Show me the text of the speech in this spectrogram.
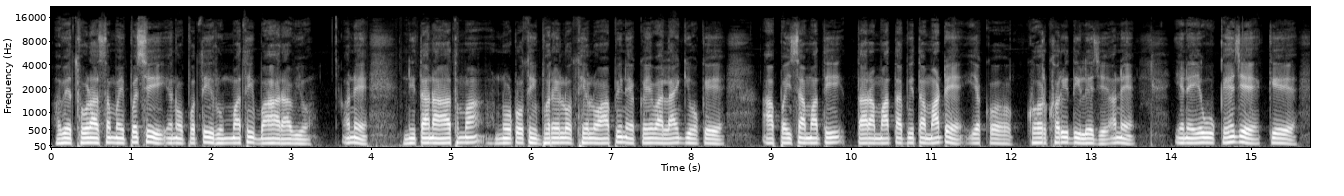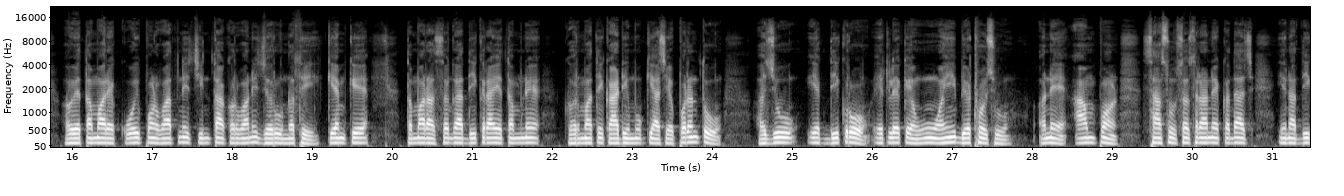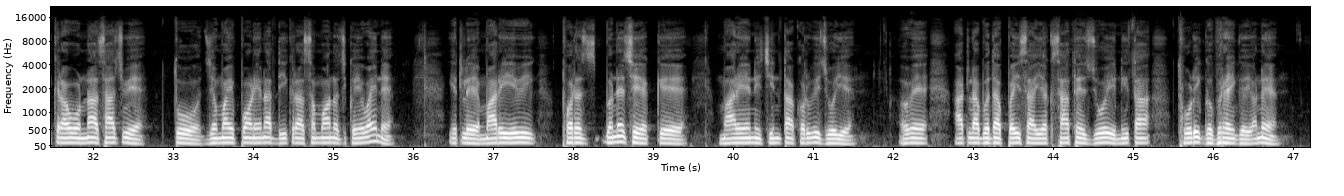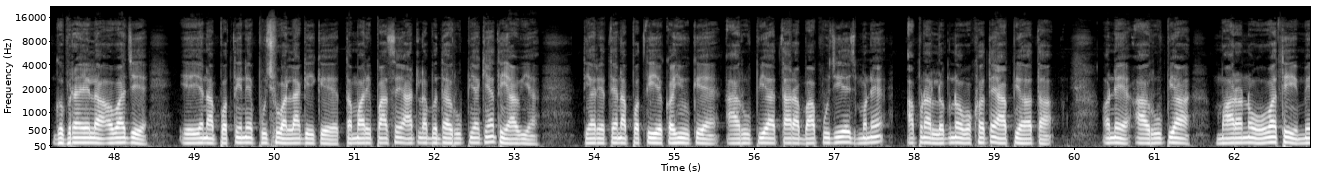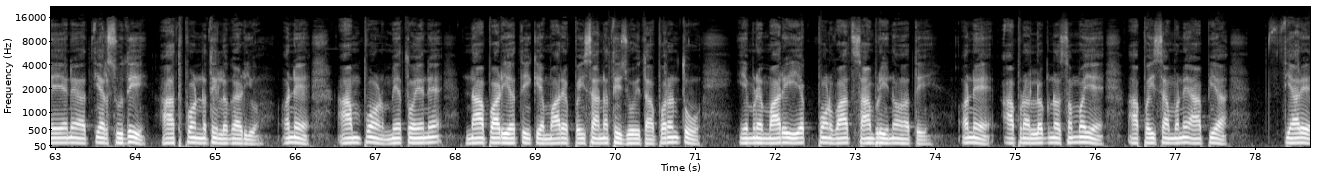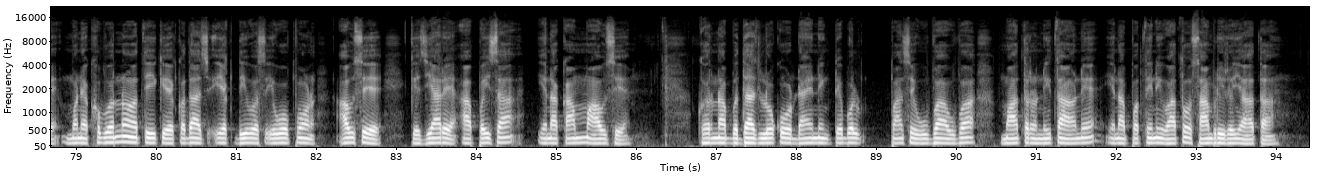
હવે થોડા સમય પછી એનો પતિ રૂમમાંથી બહાર આવ્યો. અને નીતાના હાથમાં નોટોથી ભરેલો થેલો આપીને કહેવા લાગ્યો કે, આ પૈસામાંથી તારા માતા પિતા માટે એક ઘર ખરીદી લેજે અને એને એવું કહેજે કે, હવે તમારે કોઈ પણ વાતની ચિંતા કરવાની જરૂર નથી. કેમ કે તમારા સગા દીકરાએ તમને ઘરમાંથી કાઢી મૂક્યા છે. પરંતુ હજુ એક દીકરો એટલે કે હું અહીં બેઠો છું અને આમ પણ સાસુ સસરાને કદાચ એના દીકરાઓ ના સાચવે તો જમાઈ પણ એના દીકરા સમાન જ કહેવાય ને? એટલે મારી એવી ફરજ બને છે કે મારે એની ચિંતા કરવી જોઈએ. હવે આટલા બધા પૈસા એકસાથે જોઈ નીતા થોડી ગભરાઈ ગઈ અને ગભરાયેલા અવાજે એ એના પતિને પૂછવા લાગી કે, તમારી પાસે આટલા બધા રૂપિયા ક્યાંથી આવ્યા? ત્યારે તેના પતિએ કહ્યું કે, આ રૂપિયા તારા બાપુજીએ જ મને આપણા લગ્ન વખતે આપ્યા હતા અને આ રૂપિયા મારા ન હોવાથી મેં એને અત્યાર સુધી હાથ પણ નથી લગાડ્યો. અને આમ પણ મેં તો એને ના પાડી હતી કે મારે પૈસા નથી જોઈતા, પરંતુ એમણે મારી એક પણ વાત સાંભળી ન હતી. અને આપણા લગ્ન સમયે આ પૈસા મને આપ્યા. ત્યારે મને ખબર ન હતી કે કદાચ એક દિવસ એવો પણ આવશે કે જ્યારે આ પૈસા એના કામમાં આવશે. ઘરના બધા જ લોકો ડાઇનિંગ ટેબલ પાસે ઊભા ઊભા માત્ર નીતા અને એના પતિની વાતો સાંભળી રહ્યા હતા.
